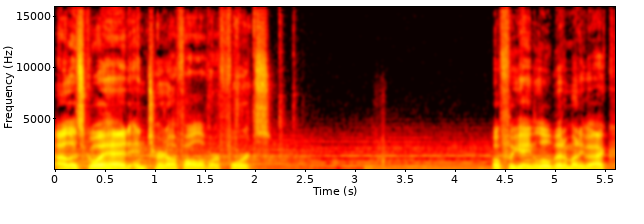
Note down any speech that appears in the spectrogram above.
Uh, let's go ahead and turn off all of our forts. Hopefully gain a little bit of money back.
